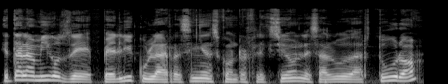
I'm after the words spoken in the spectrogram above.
¿Qué tal amigos de películas, reseñas con reflexión? Les saluda Arturo.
